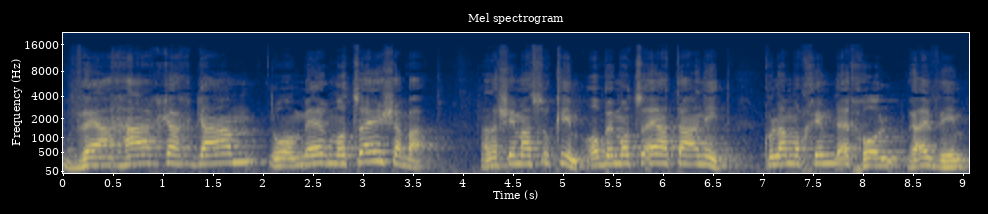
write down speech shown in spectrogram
ואחר כך גם, הוא אומר, מוצאי שבת. אנשים עסוקים, או במוצאי התענית. כולם הולכים לאכול, רעבים,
